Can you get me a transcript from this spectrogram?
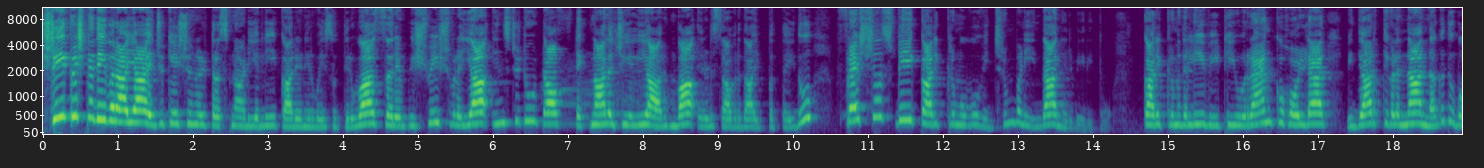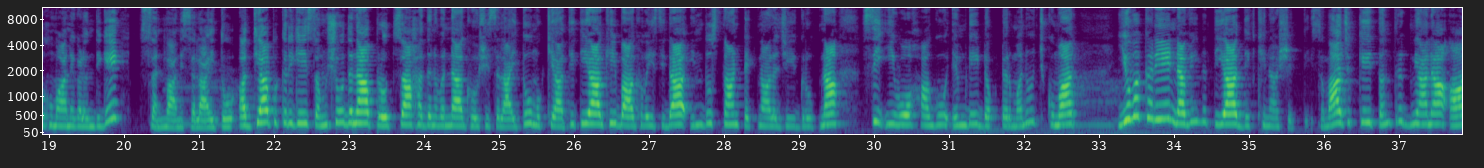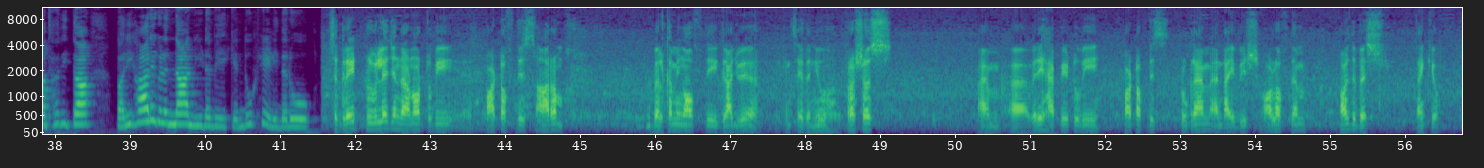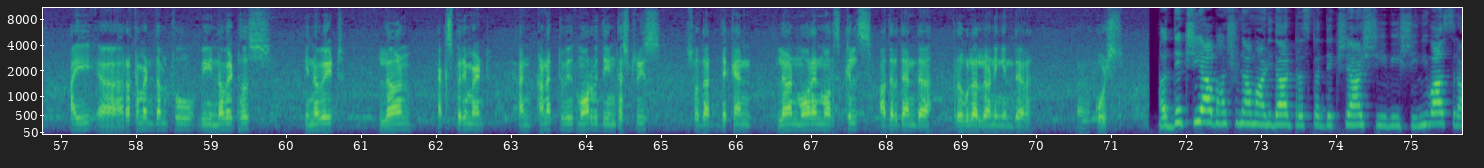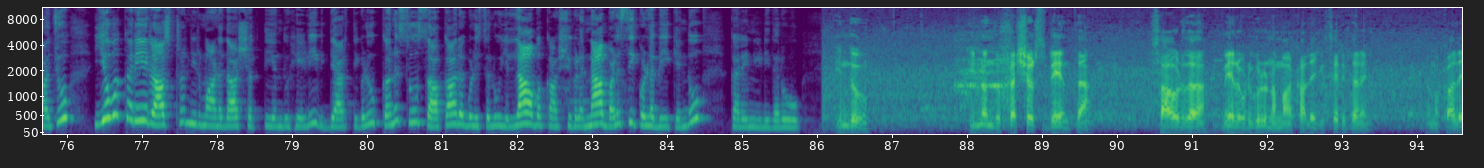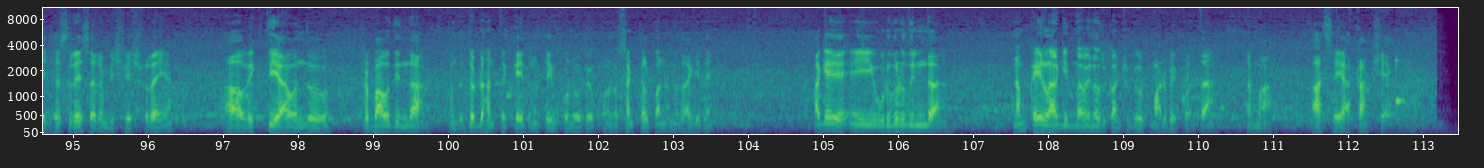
Sri Krishnadevaraya educational ಟ್ರಸ್ಟ್ನ ಅಡಿಯಲ್ಲಿ ಕಾರ್ಯನಿರ್ವಹಿಸುತ್ತಿರುವ sir M Visvesvaraya institute of ಟೆಕ್ನಾಲಜಿಯಲ್ಲಿ ಆರಂಭ ಎರಡು ಸಾವಿರದ ಇಪ್ಪತ್ತೈದು ಫ್ರೆಶರ್ಸ್ ಡೇ ಕಾರ್ಯಕ್ರಮವು ವಿಜೃಂಭಣೆಯಿಂದ ನೆರವೇರಿತು. ಕಾರ್ಯಕ್ರಮದಲ್ಲಿ ವಿಟಿಯು ರ್ಯಾಂಕ್ ಹೋಲ್ಡರ್ ವಿದ್ಯಾರ್ಥಿಗಳನ್ನ ನಗದು ಬಹುಮಾನಗಳೊಂದಿಗೆ ಸನ್ಮಾನಿಸಲಾಯಿತು. ಅಧ್ಯಾಪಕರಿಗೆ ಸಂಶೋಧನಾ ಪ್ರೋತ್ಸಾಹಧನವನ್ನ ಘೋಷಿಸಲಾಯಿತು. ಮುಖ್ಯ ಅತಿಥಿಯಾಗಿ ಭಾಗವಹಿಸಿದ ಹಿಂದೂಸ್ತಾನ್ ಟೆಕ್ನಾಲಜಿ ಗ್ರೂಪ್ನ ಸಿಇಒ ಹಾಗೂ ಎಂಡಿ ಡಾಕ್ಟರ್ ಮನೋಜ್ ಕುಮಾರ್, ಯುವಕರೇ ನವೀನತೆಯ ದಿಕ್ಕಿನ ಶಕ್ತಿ, ಸಮಾಜಕ್ಕೆ ತಂತ್ರಜ್ಞಾನ ಆಧಾರಿತ ಪರಿಹಾರಗಳನ್ನ ನೀಡಬೇಕೆಂದು ಹೇಳಿದರು. It's a great privilege and honor to be part of. I am uh, very happy to be part of this program and I wish all of them all the best. Thank you. I uh, recommend them to be innovators, innovate, learn, experiment, and connect with more with the industries so that they can learn more and more skills other than the regular learning in their uh, course. ಅಧ್ಯಕ್ಷೀಯ ಭಾಷಣ ಮಾಡಿದ trust ಅಧ್ಯಕ್ಷ Shri V Srinivas Raju, ಯುವಕರೇ ರಾಷ್ಟ್ರ ನಿರ್ಮಾಣದ ಶಕ್ತಿ ಎಂದು ಹೇಳಿ ವಿದ್ಯಾರ್ಥಿಗಳು ಕನಸು ಸಾಕಾರಗೊಳಿಸಲು ಎಲ್ಲಾ ಅವಕಾಶಗಳನ್ನ ಬಳಸಿಕೊಳ್ಳಬೇಕೆಂದು ಕರೆ ನೀಡಿದರು. ಇಂದು ಇನ್ನೊಂದು ಫ್ರೆಷರ್ಸ್ ಡೇ ಅಂತ ಸಾವಿರದ ಮೇಲೆ ಹುಡುಗರು ನಮ್ಮ ಕಾಲೇಜಿಗೆ ಸೇರಿದ್ದಾರೆ. ನಮ್ಮ ಕಾಲೇಜ್ ಹೆಸರೇ ಸರ್ ಎಂ ವಿಶ್ವೇಶ್ವರಯ್ಯ. ಆ ವ್ಯಕ್ತಿಯ ಒಂದು ಪ್ರಭಾವದಿಂದ ಒಂದು ದೊಡ್ಡ ಹಂತಕ್ಕೆ ಇದನ್ನು ತೆಗೆದುಕೊಂಡು ಹೋಗಬೇಕು ಅನ್ನೋ ಸಂಕಲ್ಪ ನಮ್ಮದಾಗಿದೆ ಹಾಗೆ ಈ ಹುಡುಗರದಿಂದ ನಮ್ಮ ಕೈಲಾಗಿದ್ದು ನಾವೇನಾದರೂ ಕಾಂಟ್ರಿಬ್ಯೂಟ್ ಮಾಡಬೇಕು ಅಂತ ನಮ್ಮ ಆಸೆ ಆಕಾಂಕ್ಷೆ ಆಗಿದೆ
